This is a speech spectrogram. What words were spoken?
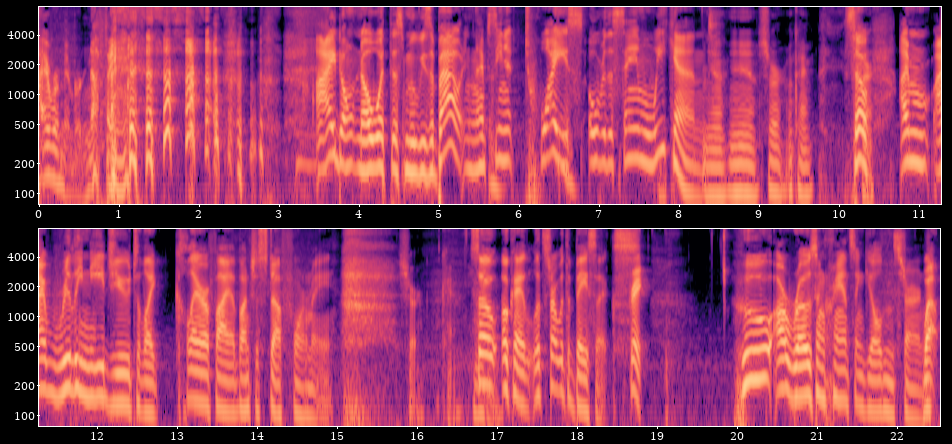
I remember nothing. I don't know what this movie's about, and I've seen it twice over the same weekend. Yeah, yeah, yeah, sure. Okay. so sure. I'm I really need you to like clarify a bunch of stuff for me. Sure. Okay. So okay, let's start with the basics. Great. Who are Rosencrantz and Guildenstern? Well,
